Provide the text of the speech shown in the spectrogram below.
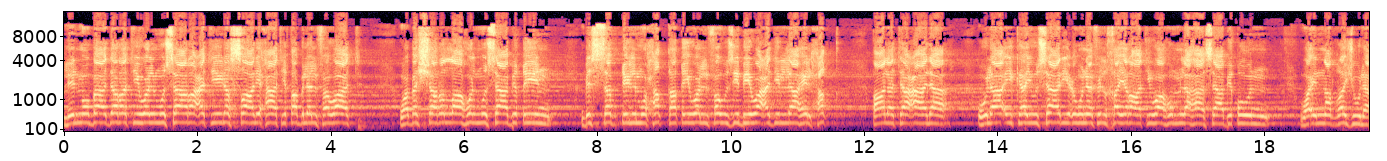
للمبادرة والمسارعة إلى الصالحات قبل الفوات وبشر الله المسابقين بالسبق المحقق والفوز بوعد الله الحق. قال تعالى أولئك يسارعون في الخيرات وهم لها سابقون. وإن الرجل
